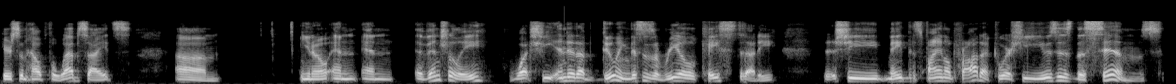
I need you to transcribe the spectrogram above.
Here's some helpful websites. Um, you know, and and eventually, what she ended up doing. This is a real case study. She made this final product where she uses The Sims,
